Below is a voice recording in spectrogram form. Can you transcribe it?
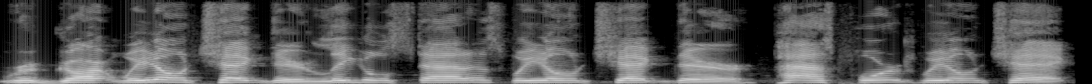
Regard we don't check their legal status, we don't check their passports, we don't check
